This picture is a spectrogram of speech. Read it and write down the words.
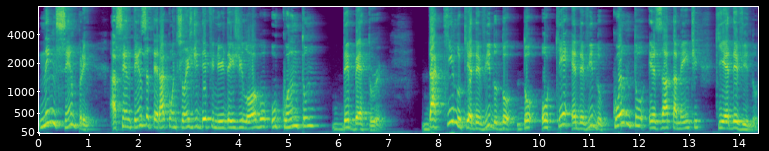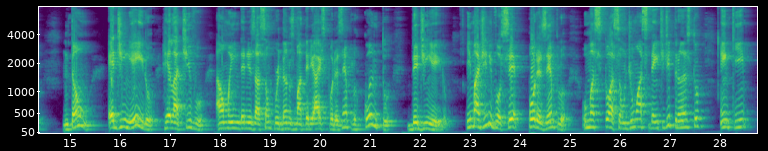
nem sempre a sentença terá condições de definir desde logo o quantum debetur. Daquilo que é devido, do, do o que é devido, quanto exatamente que é devido. Então, é dinheiro relativo a uma indenização por danos materiais, por exemplo, quanto de dinheiro? Imagine você, por exemplo, uma situação de um acidente de trânsito em que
